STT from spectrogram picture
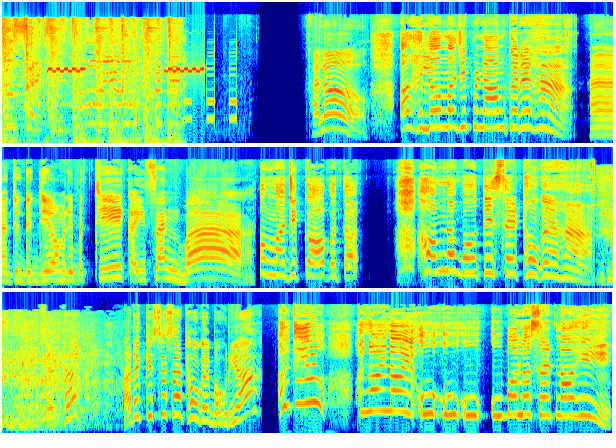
Too sexy for you मैं तेरे हेलो हेलो अम्मा जी प्रणाम करे हैं। हाँ जुग जुग जियो हमरे बच्चे कैसन बा? अम्मा जी का बता हम ना बहुत ही सेट हो गए हैं। सेट है? अरे किससे सेट हो गई बहुरिया? हाय नहीं नहीं उ उ उ उ वाला सेट नहीं।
